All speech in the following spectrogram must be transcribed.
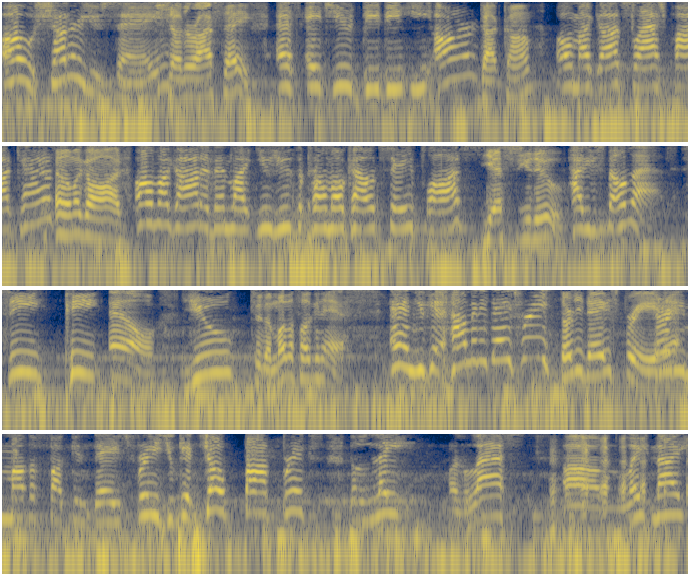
Oh, Shutter, you say? Shudder, I say. S H U D D E R? Dot com. Oh my god, slash podcast? Oh my God. Oh my god, and then like you use the promo code SAVE Plus? Yes, you do. How do you spell that? C P L U to the motherfucking S. And you get how many days free? 30 days free. 30 motherfucking days free. You get Joe Bob Briggs, the late or the last um, late night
